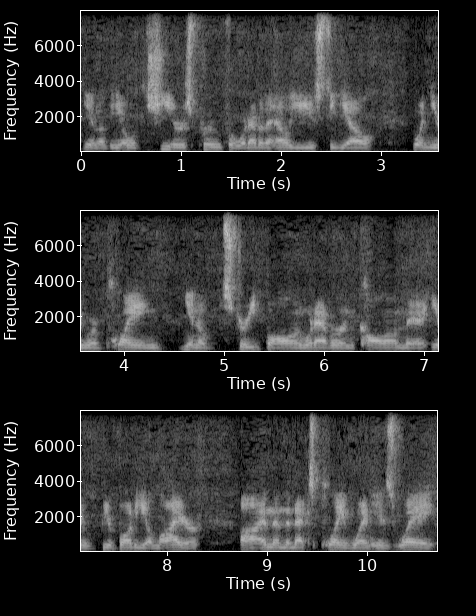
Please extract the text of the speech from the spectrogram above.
you know, the old cheaters proof or whatever the hell you used to yell when you were playing, you know, street ball and whatever, and calling the, your, your buddy a liar. Uh, and then the next play went his way.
